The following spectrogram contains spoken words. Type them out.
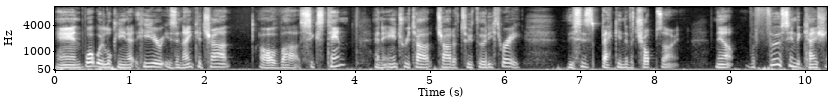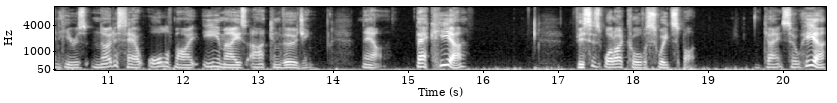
And what we're looking at here is an anchor chart of uh, 610 and an entry chart of 233 this is back into the chop zone. Now the first indication here is notice how all of my EMAs are converging. Now back here this is what I call the sweet spot. Okay so here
